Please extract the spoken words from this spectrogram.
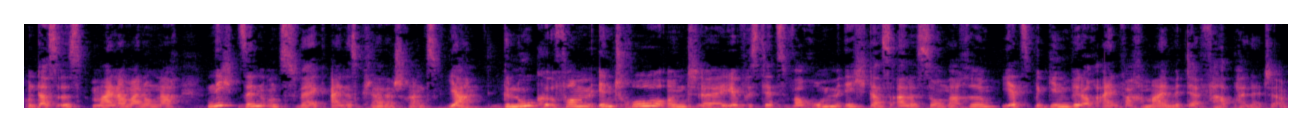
Und das ist meiner Meinung nach nicht Sinn und Zweck eines Kleiderschranks. Ja, genug vom Intro und äh, ihr wisst jetzt, warum ich das alles so mache. Jetzt beginnen wir doch einfach mal mit der Farbpalette.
